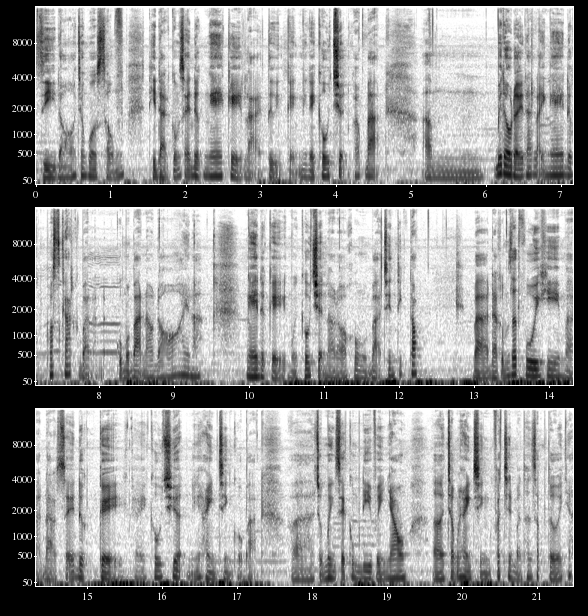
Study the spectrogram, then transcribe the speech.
gì đó trong cuộc sống thì đạt cũng sẽ được nghe kể lại từ những cái, những cái câu chuyện của các bạn. Um, biết đâu đấy đạt lại nghe được podcast của bạn của một bạn nào đó hay là nghe được kể một câu chuyện nào đó của một bạn trên tiktok. Và đạt cũng rất vui khi mà đạt sẽ được kể cái câu chuyện những hành trình của bạn và chúng mình sẽ cùng đi với nhau uh, trong cái hành trình phát triển bản thân sắp tới nhé.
